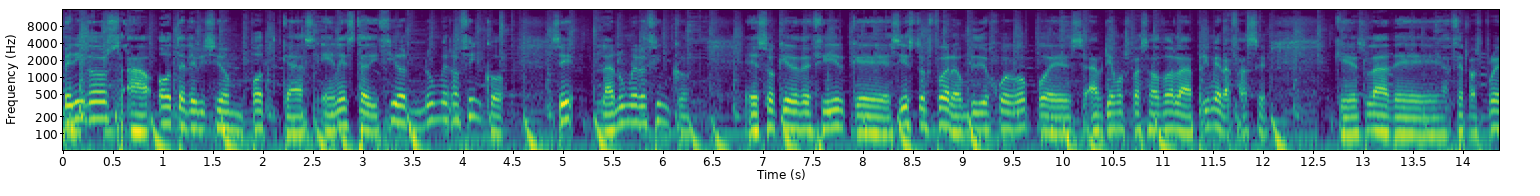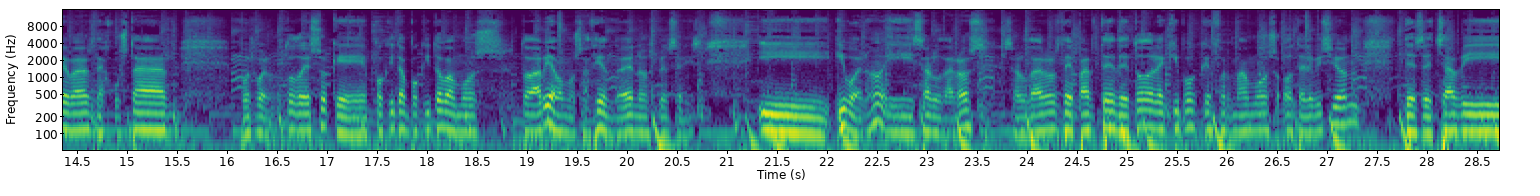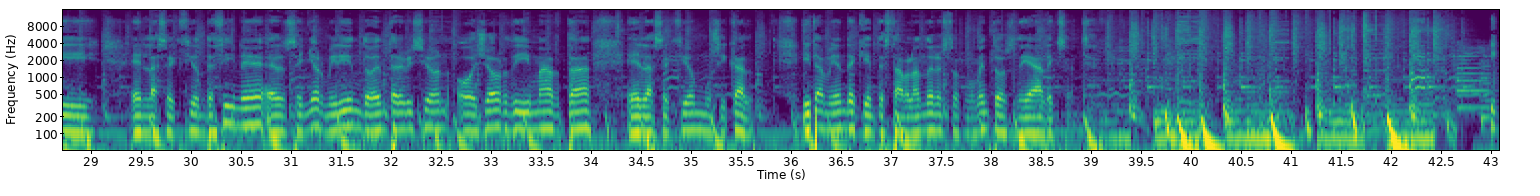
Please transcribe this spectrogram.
Bienvenidos a O Televisión Podcast en esta edición número 5. Sí, la número 5. Eso quiere decir que si esto fuera un videojuego, pues habríamos pasado la primera fase, que es la de hacer las pruebas, de ajustar, pues bueno, todo eso que poquito a poquito vamos, todavía vamos haciendo, ¿eh? no os penséis. Y, y bueno, y saludaros, saludaros de parte de todo el equipo que formamos O Televisión, desde Xavi en la sección de cine, el señor Mirindo en televisión o Jordi y Marta en la sección musical. Y también de quien te está hablando en estos momentos, de Alex Sánchez.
